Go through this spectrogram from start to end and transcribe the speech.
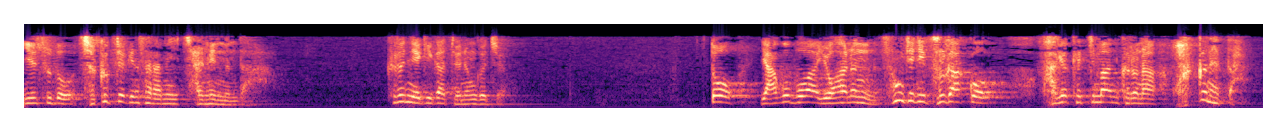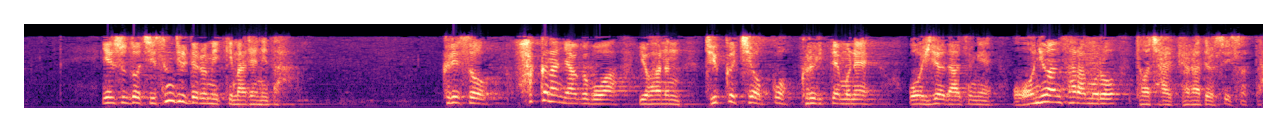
예수도 적극적인 사람이 잘 믿는다. 그런 얘기가 되는 거죠. 또 야고보와 요한은 성질이 불같고 과격했지만 그러나 화끈했다. 예수도 지 성질대로 믿기 마련이다. 그래서 화끈한 야고보와 요한은 뒤끝이 없고 그렇기 때문에 오히려 나중에 온유한 사람으로 더 잘 변화될 수 있었다.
